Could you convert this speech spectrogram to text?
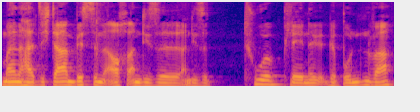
Man halt sich da ein bisschen auch an diese, an diese Tourpläne gebunden war.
